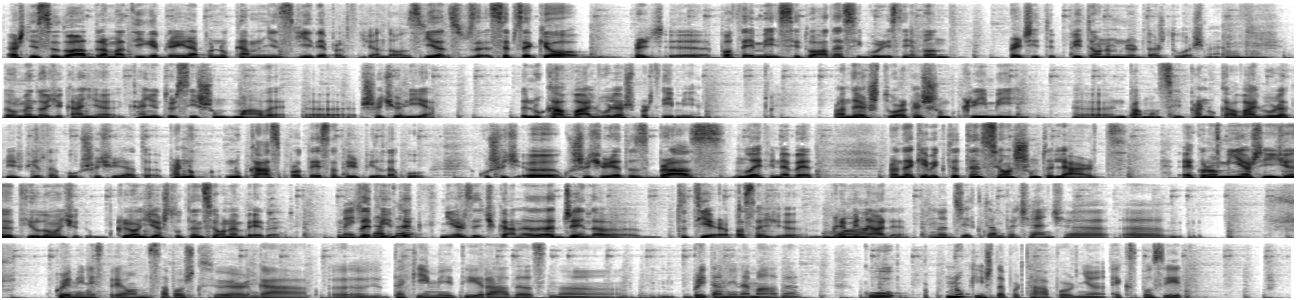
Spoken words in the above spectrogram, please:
Është një situatë dramatike Blerina, por nuk kam një zgjidhje për këtë gjë ndonjë zgjidhje sepse, sepse kjo për, po themi situata e sigurisë në një vend precipiton në mënyrë të vazhdueshme. Mm -hmm. Dhe unë mendoj që ka një ka një trysni shumë të madhe shoqëria dhe nuk ka valvula shpërthimi. Prandaj është shtuar kaq shumë krimi në pamundësi, pra nuk ka valvula të mirëfillta ku shoqëria të, pra nuk nuk ka as protesta të mirëfillta ku ku shoq, ku shoqëria të zbraz mllefin e vet. Prandaj kemi këtë tension shumë të lartë ekonomia është një gjë e tillë domethënë që krijon gjithashtu tensione në vete. Dhe vim tek njerëzit që kanë edhe axhenda të tjera, pastaj që kriminale. Në gjithë këtë më pëlqen që Kryeministri ynë sapo është kthyer nga takimi i tij i radhës në Britaninë e Madhe, ku nuk ishte për të hapur një ekspozitë,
